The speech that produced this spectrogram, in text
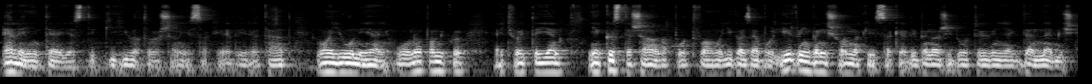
elején terjesztik ki hivatalosan észak Tehát van jó néhány hónap, amikor egyfajta ilyen, ilyen köztes állapot van, hogy igazából érvényben is vannak észak a zsidó törvények, de nem is.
